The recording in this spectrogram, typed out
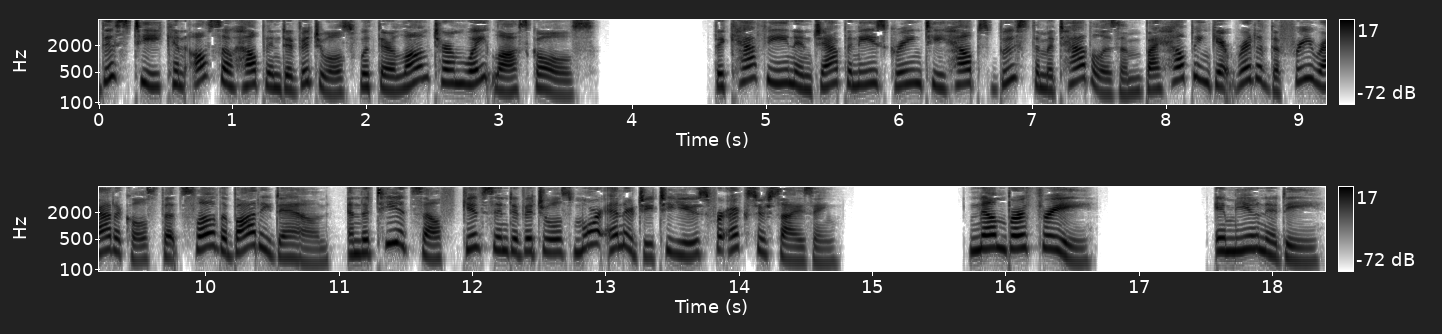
This tea can also help individuals with their long-term weight loss goals. The caffeine in Japanese green tea helps boost the metabolism by helping get rid of the free radicals that slow the body down, and the tea itself gives individuals more energy to use for exercising. Number 3. Immunity.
